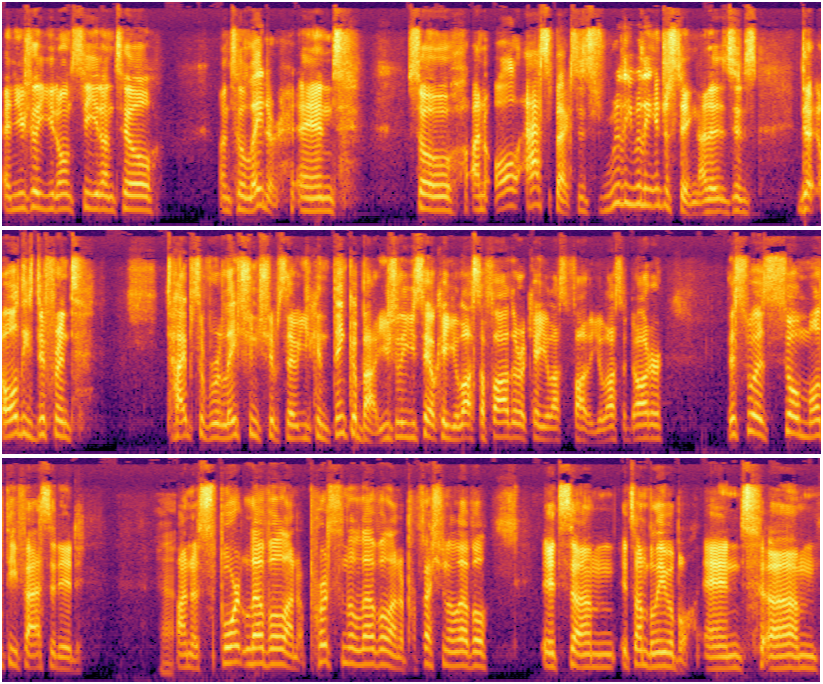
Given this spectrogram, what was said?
and usually you don't see it until until later. And so on all aspects, it's really, really interesting. And it's, it's all these different types of relationships that you can think about. Usually you say, okay, you lost a father. Okay, you lost a father. You lost a daughter. This was so multifaceted yeah. on a sport level, on a personal level, on a professional level. It's um, it's unbelievable. And um,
